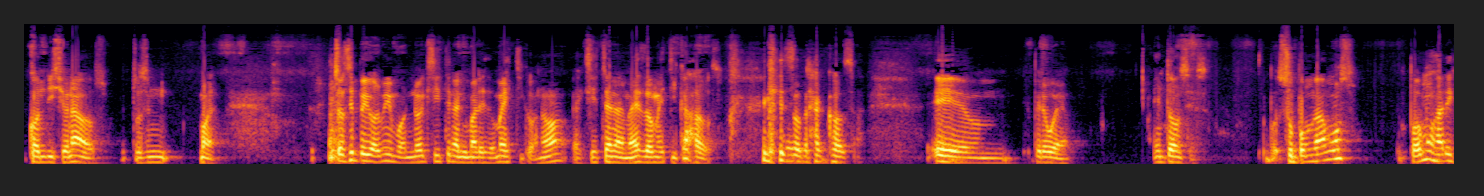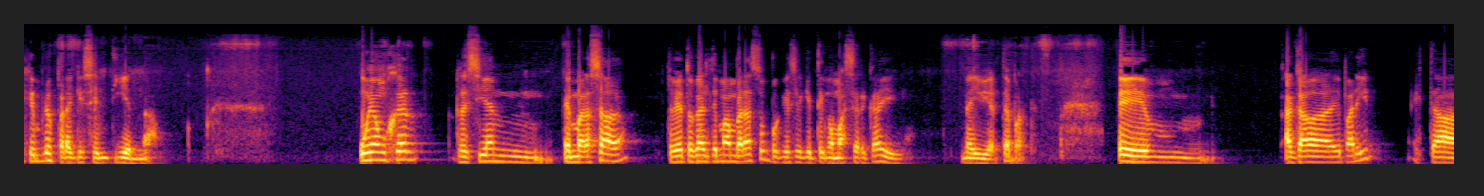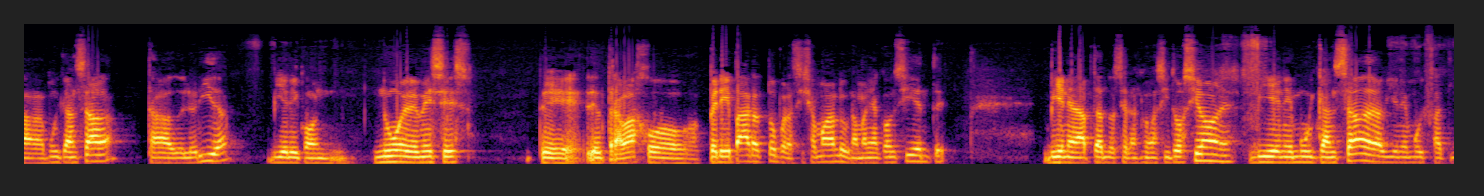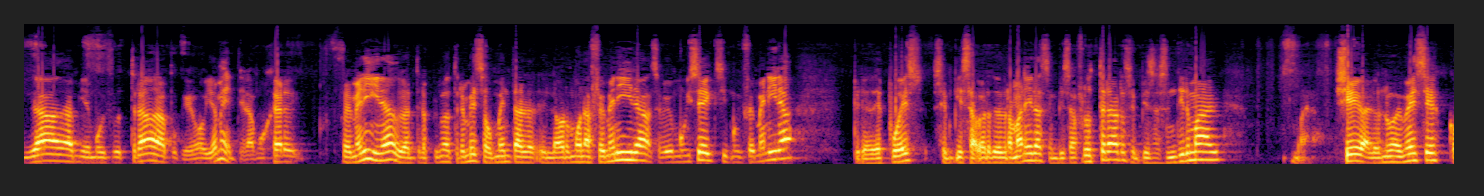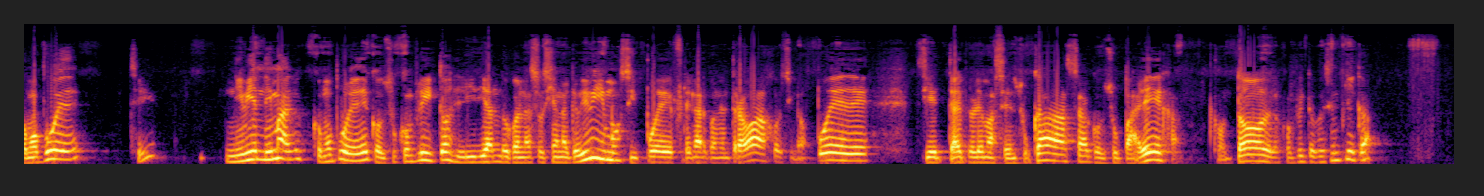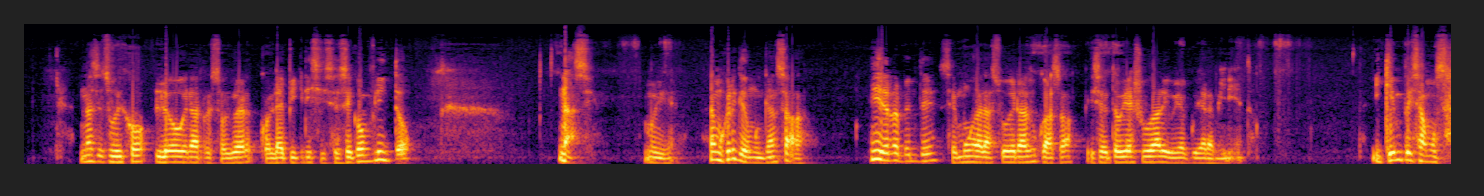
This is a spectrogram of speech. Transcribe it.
condicionados. Entonces, bueno, yo siempre digo lo mismo, no existen animales domésticos, ¿no? Existen animales domesticados, que es otra cosa. Eh, pero bueno, entonces, supongamos podemos dar ejemplos para que se entienda. Una mujer recién embarazada, te voy a tocar el tema embarazo porque es el que tengo más cerca y me divierte aparte. Em, acaba de parir, está muy cansada, está dolorida, viene con nueve meses de, de trabajo preparto, por así llamarlo, de una manera consciente viene adaptándose a las nuevas situaciones, viene muy cansada, viene muy fatigada, viene muy frustrada, porque obviamente la mujer femenina durante los primeros tres meses aumenta la hormona femenina, se ve muy sexy, muy femenina, pero después se empieza a ver de otra manera, se empieza a frustrar, se empieza a sentir mal. Bueno, llega a los nueve meses como puede, ¿sí? ni bien ni mal, como puede, con sus conflictos, lidiando con la sociedad en la que vivimos, si puede frenar con el trabajo, si no puede, si hay problemas en su casa, con su pareja, con todos los conflictos que se implica. Nace su hijo, logra resolver con la epicrisis ese conflicto. Nace. Muy bien. La mujer quedó muy cansada. Y de repente se muda la suegra a su casa y dice, te voy a ayudar y voy a cuidar a mi nieto. ¿Y qué empezamos?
